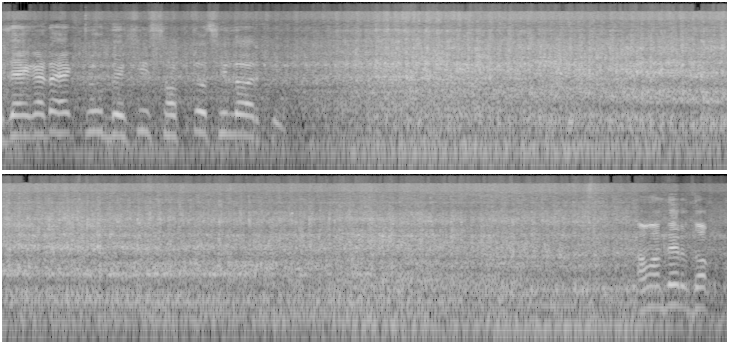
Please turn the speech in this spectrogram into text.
এই জায়গাটা একটু বেশি শক্ত ছিল আর কি। আমাদের দক্ষ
